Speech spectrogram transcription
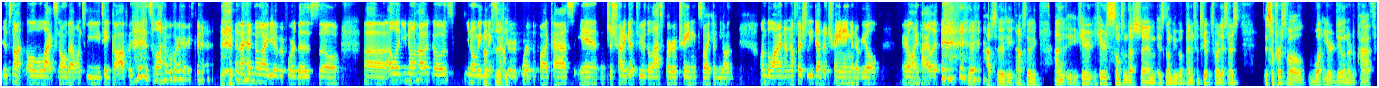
it's not all relaxed and all that once we take off. it's a lot of work. and I had no idea before this. So uh, I'll let you know how it goes. You know, maybe Absolutely. next time we record the podcast and just trying to get through the last part of training so I can be on on the line and officially done with training and a real airline pilot. yeah, absolutely, absolutely. And here, here's something that um, is going to be of benefit to, to our listeners. So, first of all, what you're doing or the path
